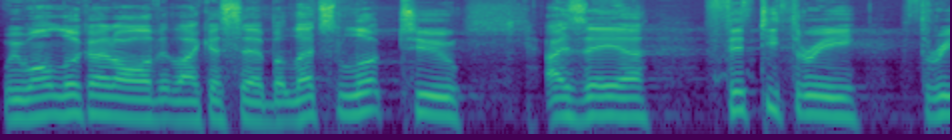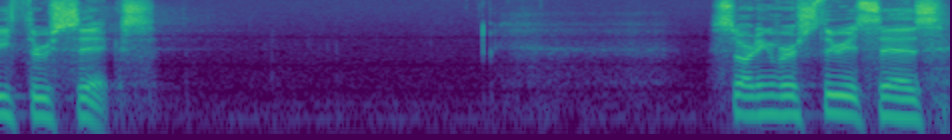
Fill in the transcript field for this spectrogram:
We won't look at all of it, like I said, but let's look to Isaiah 53, 3 through 6. Starting verse 3, it says,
